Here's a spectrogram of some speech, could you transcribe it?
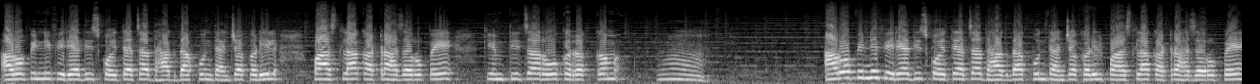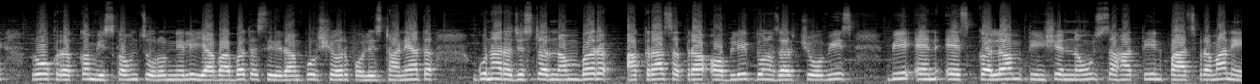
आरोपींनी फिर्यादीस कोयत्याचा धाक दाखवून त्यांच्याकडील पाच लाख अठरा हजार रुपये किमतीचा रोख रक्कम आरोपींनी फिर्यादीस कोयत्याचा धाक दाखवून त्यांच्याकडील पाच लाख अठरा हजार रुपये रोख रक्कम हिसकावून चोरून नेली. याबाबत श्रीरामपूर शहर पोलीस ठाण्यात गुन्हा रजिस्टर नंबर अकरा सतरा ऑब्लिक दोन हजार चोवीस बी एन एस कलम तीनशे नऊ सहा तीन पाच प्रमाणे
